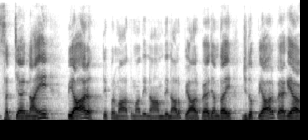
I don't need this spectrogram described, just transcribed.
ਸੱਚਾ ਨਾਏ ਪਿਆਰ ਤੇ ਪ੍ਰਮਾਤਮਾ ਦੇ ਨਾਮ ਦੇ ਨਾਲ ਪਿਆਰ ਪੈ ਜਾਂਦਾ ਏ। ਜਦੋਂ ਪਿਆਰ ਪੈ ਗਿਆ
